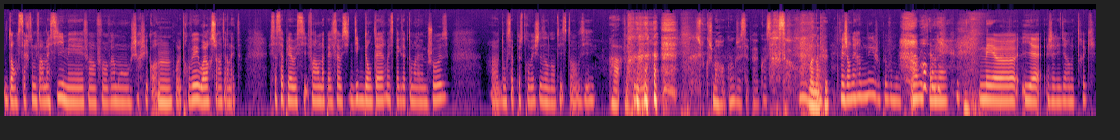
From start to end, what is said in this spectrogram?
dans certaines pharmacies, mais il faut vraiment chercher quoi, Mm. pour le trouver, ou alors sur Internet. Et ça s'appelait aussi, enfin on appelle ça aussi digue dentaire, mais c'est pas exactement la même chose. Euh, donc ça peut se trouver chez un dentiste hein, aussi. Ah. je, je me rends compte que je sais pas à quoi ça ressemble. Moi non plus. Mais j'en ai ramené, je peux vous montrer. Ah oui, Oh, c'est vrai. Mais euh, il y a- j'allais dire un autre truc.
